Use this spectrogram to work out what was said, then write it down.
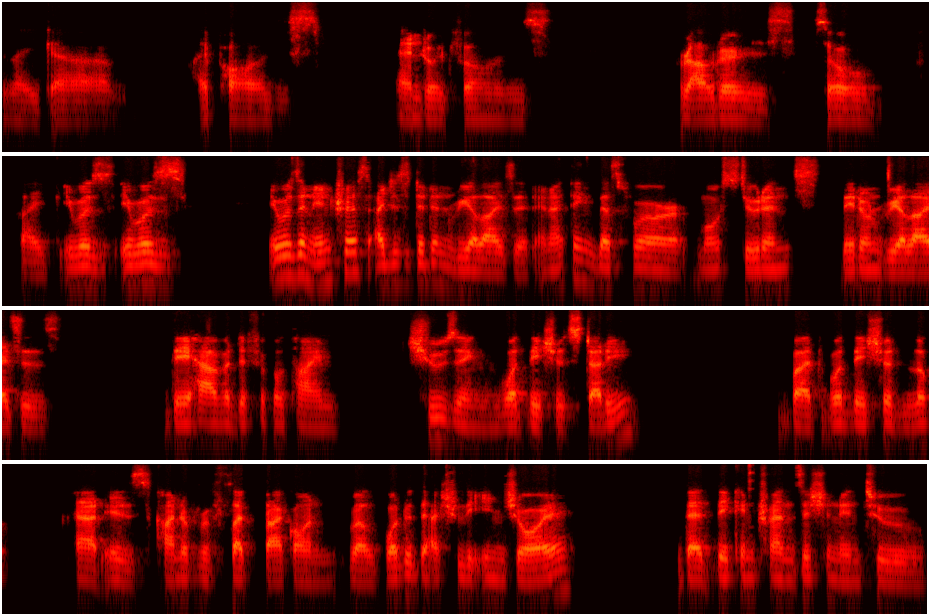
like um, ipods android phones routers. So like it was it was it was an interest. I just didn't realize it. And i think that's for most students they don't realize is they have a difficult time choosing what they should study but what they should look at is kind of reflect back on well what do they actually enjoy that they can transition into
